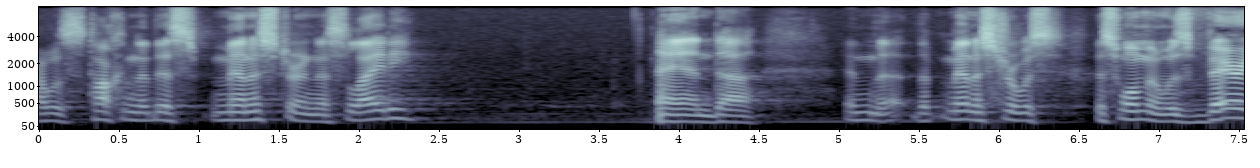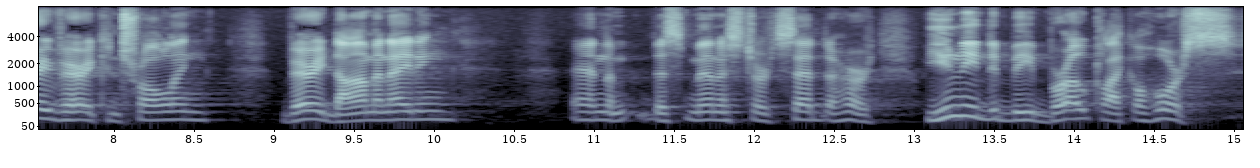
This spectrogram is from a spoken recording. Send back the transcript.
I was talking to this minister and this lady, and, uh, and the, the minister was, this woman was very, very controlling, very dominating. And the, this minister said to her, You need to be broke like a horse.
